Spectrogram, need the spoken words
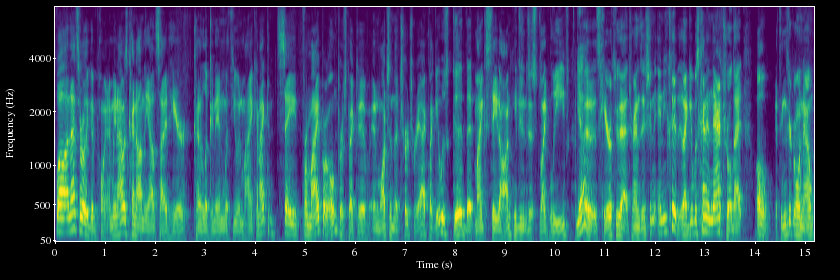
Well, and that's a really good point. I mean, I was kind of on the outside here, kind of looking in with you and Mike, and I can say from my own perspective and watching the church react, like it was good that Mike stayed on. He didn't just like leave. Yeah. it was here through that transition, and you could like it was kind of natural that oh, if things are going now,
